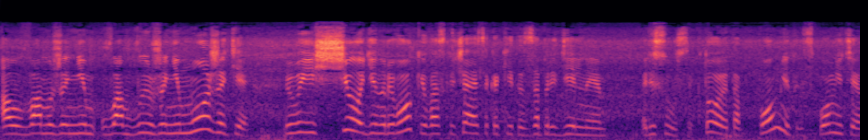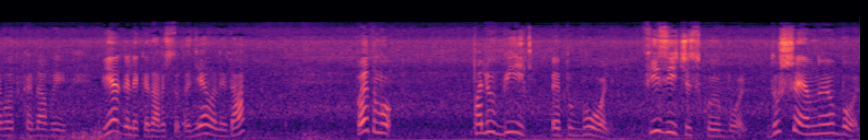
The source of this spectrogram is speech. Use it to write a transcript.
а вам уже не, вам, вы уже не можете, и вы еще один рывок, и у вас включаются какие-то запредельные ресурсы. Кто это помнит, вспомните, вот когда вы бегали, когда вы что-то делали, да? Поэтому полюбить эту боль, физическую боль, душевную боль.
